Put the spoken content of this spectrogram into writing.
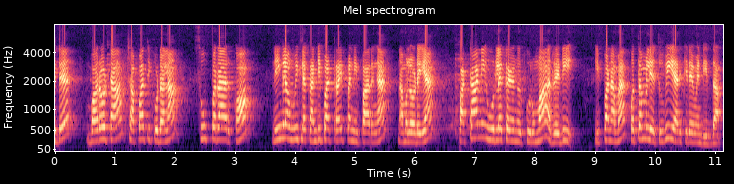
இது பரோட்டா சப்பாத்தி கூடலாம் சூப்பராக இருக்கும். நீங்களும் உங்கள் வீட்டில் கண்டிப்பாக ட்ரை பண்ணி பாருங்கள் நம்மளுடைய பட்டாணி உருளைக்கிழங்கு குருமா ரெடி இப்போ நம்ம கொத்தமல்லியை தூவி இறக்கிட வேண்டியது தான்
